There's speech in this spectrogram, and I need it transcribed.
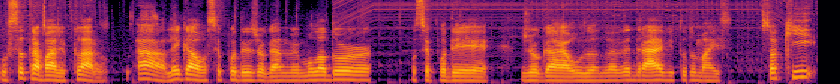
o seu trabalho, claro, ah, legal você poder jogar no emulador, você poder jogar usando o Everdrive e tudo mais. Só que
